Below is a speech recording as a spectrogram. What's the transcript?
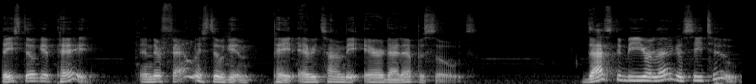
They still get paid and their family's still getting paid every time they air that episodes. That's to be your legacy too.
